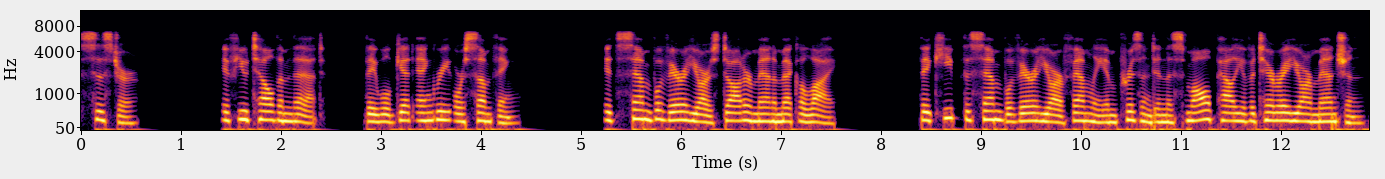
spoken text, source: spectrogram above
sister. If you tell them that, they will get angry or something. It's Sambhavarayar's daughter Manimekalai. They keep the Sambhavarayar family imprisoned in the small Pazhuvettarayar mansion.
